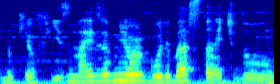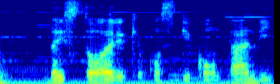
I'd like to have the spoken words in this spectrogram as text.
do que eu fiz, mas eu me orgulho bastante do, da história que eu consegui contar ali.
